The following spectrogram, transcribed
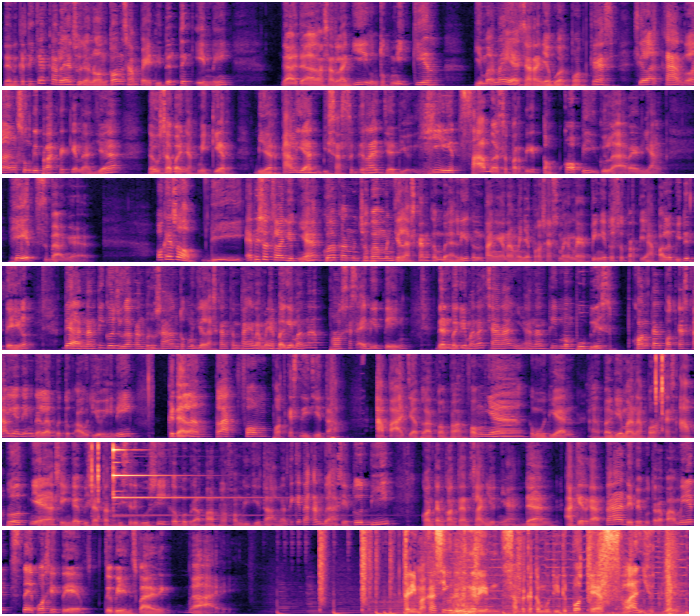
Dan ketika kalian sudah nonton sampai di detik ini, nggak ada alasan lagi untuk mikir gimana ya caranya buat podcast silakan langsung dipraktekin aja Gak usah banyak mikir, biar kalian bisa segera jadi hit sama seperti top kopi gula aren yang hits banget. Oke sob, di episode selanjutnya gue akan mencoba menjelaskan kembali tentang yang namanya proses mind mapping itu seperti apa lebih detail dan nanti gue juga akan berusaha untuk menjelaskan tentang yang namanya bagaimana proses editing dan bagaimana caranya nanti mempublis konten podcast kalian yang dalam bentuk audio ini ke dalam platform podcast digital. Apa aja platform-platformnya, kemudian uh, bagaimana proses uploadnya sehingga bisa terdistribusi ke beberapa platform digital. Nanti kita akan bahas itu di konten-konten selanjutnya. Dan akhir kata, DP Putra pamit, stay positive to be inspiring. Bye. Terima kasih udah dengerin. Sampai ketemu di The Podcast selanjutnya.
